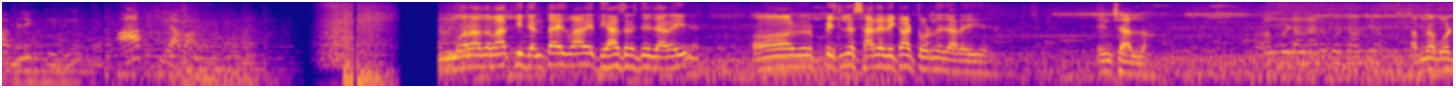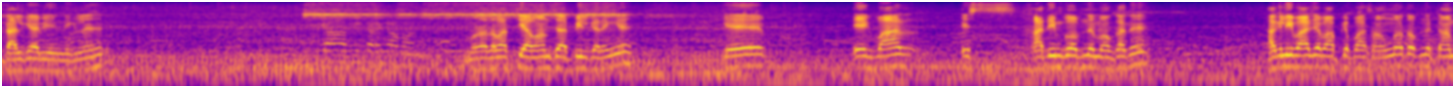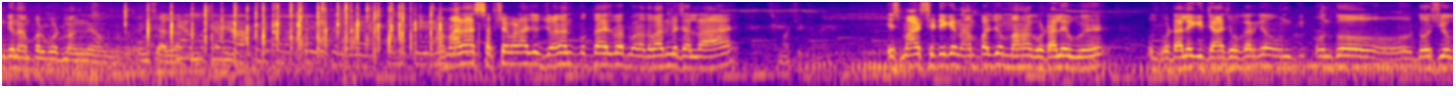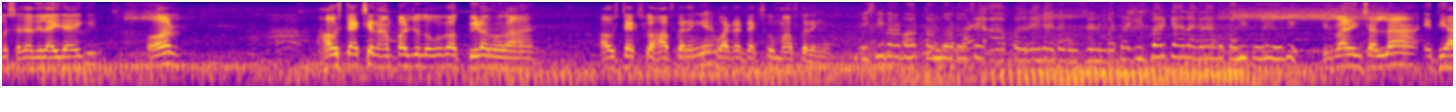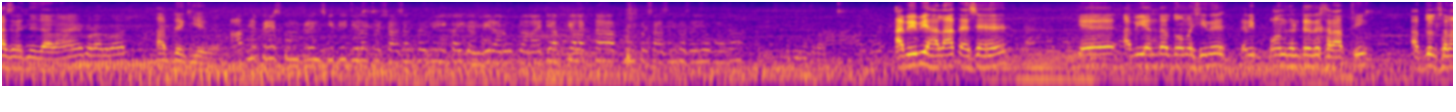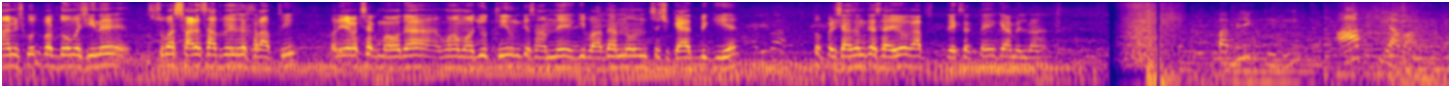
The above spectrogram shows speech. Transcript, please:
Public TV आपकी आवाज़। मुरादाबाद की जनता इस बार इतिहास रचने जा रही है और पिछले सारे रिकॉर्ड तोड़ने जा रही है इन आप वोट डालना है तो वोट डाल दिया। अपना वोट डाल के अभी निकले हैं। क्या अपील करेंगे मुरादाबाद की आवाम से अपील करेंगे कि एक बार इस खादिम को अपने मौका दें अगली बार जब आपके पास आऊँगा तो अपने काम के नाम पर वोट मांगने आऊँगा हैं हमारा सबसे बड़ा जो ज्वलंत मुद्दा इस बार मुरादाबाद में चल रहा है स्मार्ट सिटी के नाम पर जो महा घोटाले हुए हैं उस घोटाले की जाँच होकर के उनकी उनको दोषियों को सज़ा दिलाई जाएगी। और हाउस टैक्स के नाम पर जो लोगों का उत्पीड़न हो रहा है हाउस टैक्स को हाफ़ करेंगे वाटर टैक्स को माफ़ करेंगे। पिछली बार बहुत कम वोटों से आप रह गए थे दूसरे नंबर पर। इस बार क्या लग रहा है वो कमी पूरी होगी? इस बार इंशाल्लाह इतिहास रचने जा रहा है मुरादाबाद। आप देखिएगा। आपने प्रेस कॉन्फ्रेंस की थी जिला प्रशासन पर भी कई गंभीर आरोप लगाए थे। अब क्या लगता है आपको प्रशासन का सहयोग मिला अभी भी हालात ऐसे हैं कि अभी अंदर दो मशीनें करीब पौन घंटे से ख़राब थी। अब्दुल सलाम स्कूल पर दो मशीनें सुबह साढ़े सात बजे से ख़राब थी। पर्यवेक्षक महोदय वहाँ मौजूद थी, उनके सामने की बात है, हमने उनसे शिकायत भी की है। तो प्रशासन का सहयोग आप देख सकते हैं, क्या मिल रहा है। पब्लिक टीवी, आपकी आवाज़।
